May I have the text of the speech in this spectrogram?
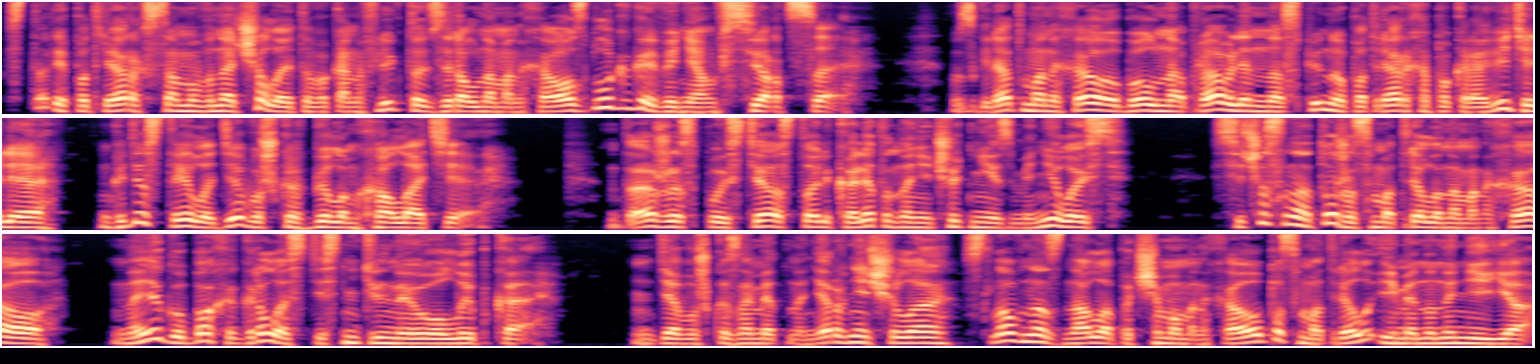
Старый патриарх с самого начала этого конфликта взирал на Манхао с благоговением в сердце. Взгляд Манхао был направлен на спину патриарха-покровителя, где стояла девушка в белом халате. Даже спустя столько лет она ничуть не изменилась. Сейчас она тоже смотрела на Манхао, на её губах играла стеснительная улыбка. Девушка заметно нервничала, словно знала, почему Манхао посмотрел именно на неё.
